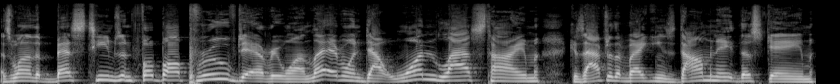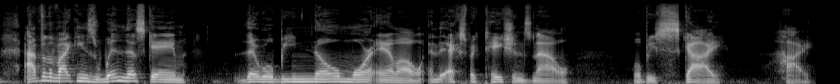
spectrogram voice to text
as one of the best teams in football. Prove to everyone, let everyone doubt one last time. Because after the Vikings dominate this game, after the Vikings win this game, there will be no more ammo, and the expectations now will be sky high.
